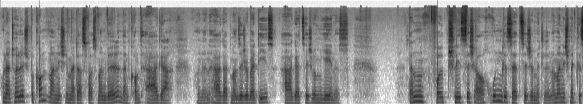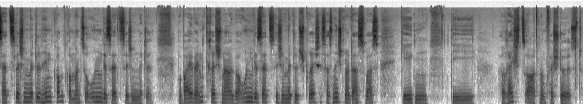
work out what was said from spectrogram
Und natürlich bekommt man nicht immer das, was man will, und dann kommt Ärger. Und dann ärgert man sich über dies, ärgert sich um jenes. Dann folgt schließlich auch ungesetzliche Mittel. Wenn man nicht mit gesetzlichen Mitteln hinkommt, kommt man zu ungesetzlichen Mitteln. Wobei, wenn Krishna über ungesetzliche Mittel spricht, ist das nicht nur das, was gegen die Rechtsordnung verstößt.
